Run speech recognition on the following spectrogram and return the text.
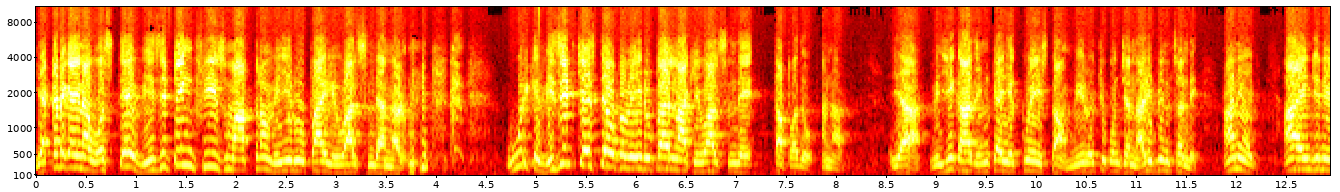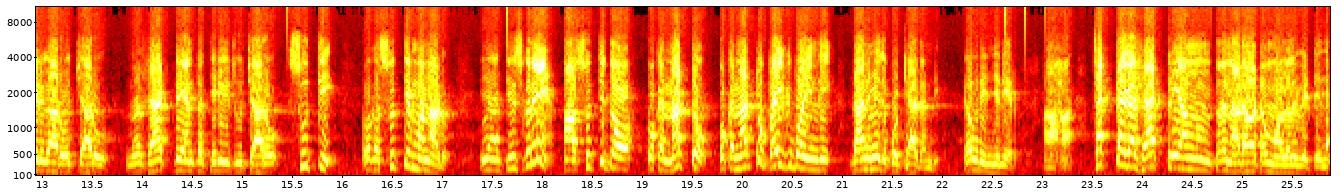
ఎక్కడికైనా వస్తే విజిటింగ్ ఫీజు మాత్రం వెయ్యి రూపాయలు ఇవ్వాల్సిందే అన్నాడు. ఊరికి విజిట్ చేస్తే ఒక వెయ్యి రూపాయలు నాకు ఇవ్వాల్సిందే తప్పదు అన్నారు. యా వెయ్యి కాదు ఇంకా ఎక్కువ ఇస్తాం. మీరు వచ్చి కొంచెం నడిపించండి అని ఆ ఇంజనీర్ గారు వచ్చారు. ఫ్యాక్టరీ అంతా తిరిగి చూచారు. సుత్తి ఒక సుత్తి ఇమ్మన్నాడు తీసుకుని ఆ సుత్తితో ఒక నట్టు ఒక నట్టు పైకి పోయింది. దాని మీద కొట్టాడండి. ఎవరు ఇంజనీర్? ఆహా చక్కగా ఫ్యాక్టరీ అంతా నడవటం మొదలుపెట్టింది.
